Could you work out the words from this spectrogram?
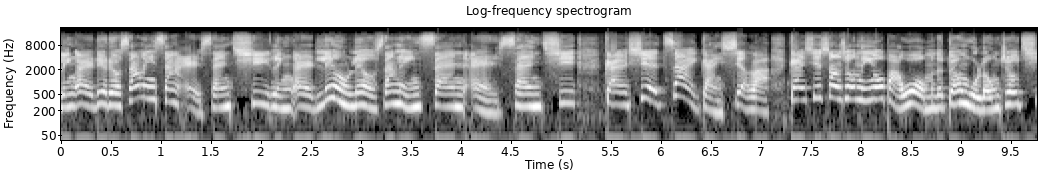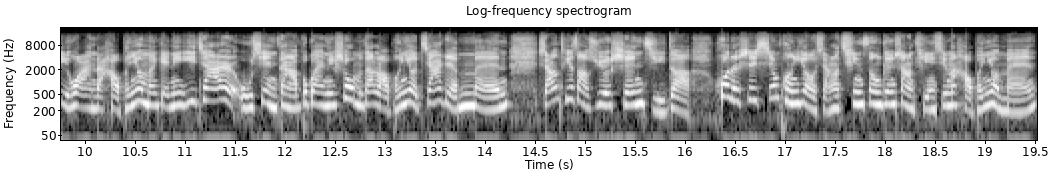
零二六六三零三二三七零二六六三零三二三七，感谢再感谢啦！感谢上周您有把握我们的端午龙舟企划的好朋友们，给您一加二无限大。不管你是我们的老朋友、家人们，想要提早续约升级的，或者是新朋友想要轻松跟上甜心的好朋友们，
